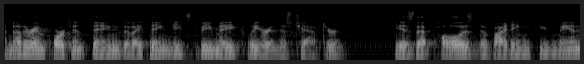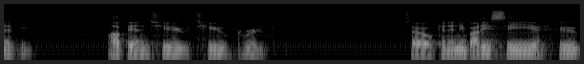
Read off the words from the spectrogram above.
Another important thing that I think needs to be made clear in this chapter is that Paul is dividing humanity up into two groups. So, can anybody see who,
